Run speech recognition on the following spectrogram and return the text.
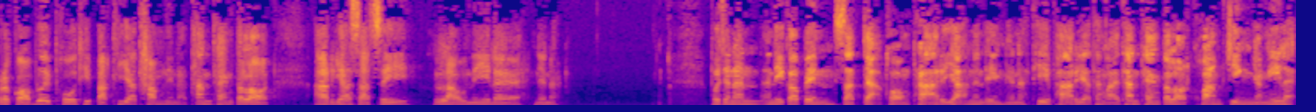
ประกอบด้วยโพธิปัจจยธรรมเนี่ยนะท่านแทงตลอดอริยสัจสี่เหล่านี้แลเนี่ยนะเพราะฉะนั้นอันนี้ก็เป็นสัจจะของพระอริยะนั่นเองเนี่ยนะที่พระอริยะทั้งหลายท่านแทงตลอดความจริงอย่างนี้แหละ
